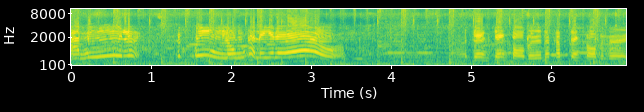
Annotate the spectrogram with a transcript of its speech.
อันนี้ลูกปิ้งลงทะเลแล้ว แจ้งแจ้งต่อไปเลยนะครับ แจ้งต่อไปเลย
